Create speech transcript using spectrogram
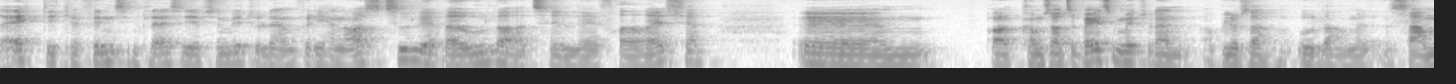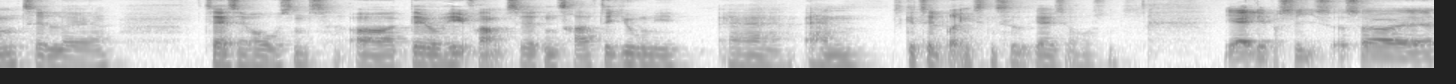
rigtig kan finde sin plads i FC Midtjylland, fordi han har også tidligere været udlejet til øh, Fredericia, øh, og kom så tilbage til Midtjylland, og blev så udlejet med det samme til, øh, til AC Horsens. Og det er jo helt frem til den 30. juni, at, at han skal tilbringe sin tid i AC Horsens. Ja, lige præcis. Og så øh,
